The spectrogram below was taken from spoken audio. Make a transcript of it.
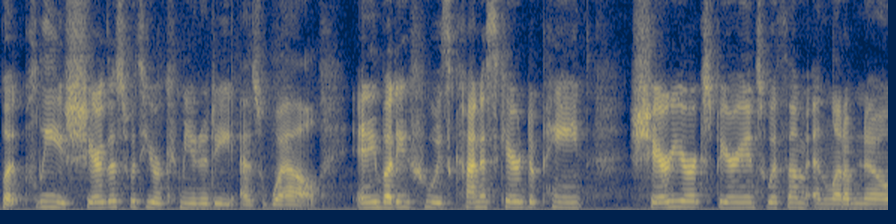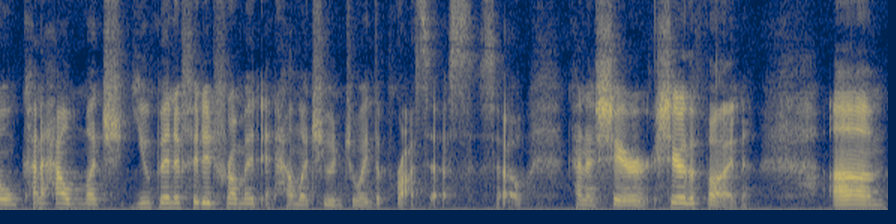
but please share this with your community as well. Anybody who is kind of scared to paint, share your experience with them and let them know kind of how much you benefited from it and how much you enjoyed the process. So kind of share share the fun. Um,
